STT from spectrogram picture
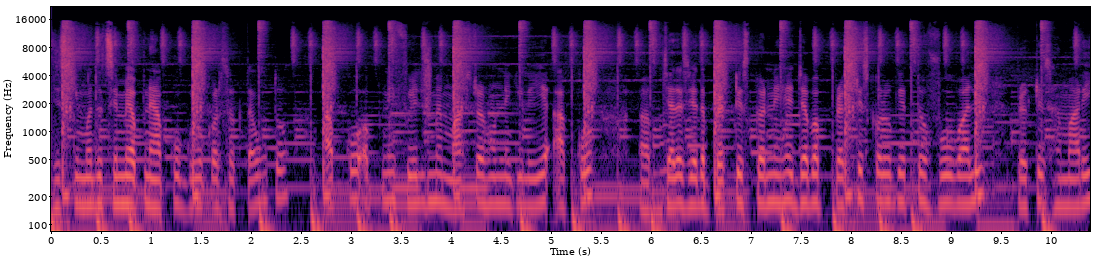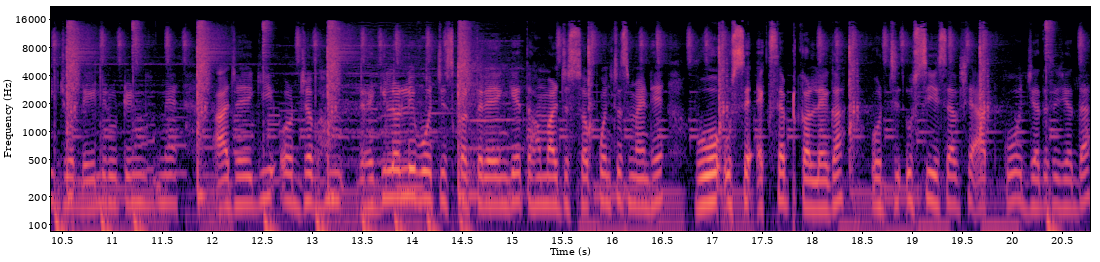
जिसकी मदद से मैं अपने आप को ग्रो कर सकता हूँ। तो आपको अपनी फ़ील्ड में मास्टर होने के लिए आपको ज़्यादा से ज़्यादा प्रैक्टिस करनी है। जब आप प्रैक्टिस करोगे तो वो वाली प्रैक्टिस हमारी जो डेली रूटीन में आ जाएगी और जब हम रेगुलरली वो चीज़ करते रहेंगे तो हमारा जो सबकॉन्शियस माइंड है, वो उससे एक्सेप्ट कर लेगा और उसी हिसाब से आपको ज़्यादा से ज़्यादा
